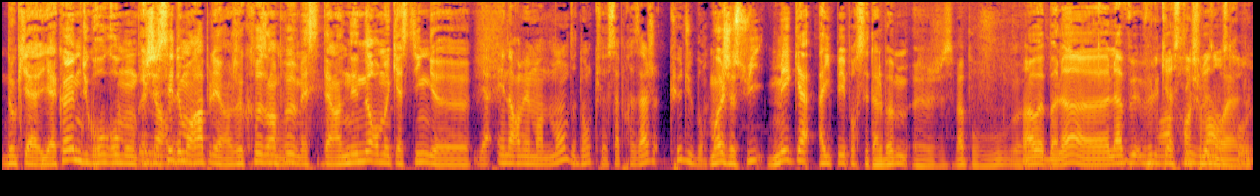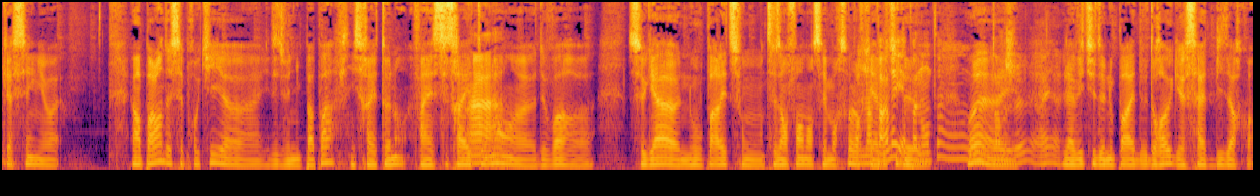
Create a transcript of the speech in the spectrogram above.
donc il y a, il y a quand même du gros gros monde. J'essaie de m'en rappeler, hein, je creuse un Mm. peu, mais c'était un énorme casting. euh, Il y a énormément de monde donc euh, ça présage que du bon. Moi, je suis méga hypé pour cet album. Euh, je sais pas pour vous. euh. Ah ouais, bah là, euh, là vu, vu le Oh, casting, ouais, le casting, ouais. Et en parlant de Seproki, euh, il est devenu papa. Il sera étonnant. Enfin, ce sera Ah. étonnant euh, de voir euh, ce gars euh, nous parler de son, de ses enfants dans ses morceaux. Alors On en parlait il y a l'habitude pas de- longtemps. Hein, Ouais, dans le ouais. jeu, ouais. L'habitude de nous parler de drogue, ça va être bizarre, quoi.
